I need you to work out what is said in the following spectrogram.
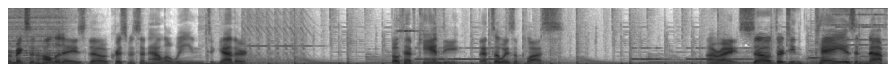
We're mixing holidays though, Christmas and Halloween together. Both have candy. That's always a plus. All right, so 13K is enough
